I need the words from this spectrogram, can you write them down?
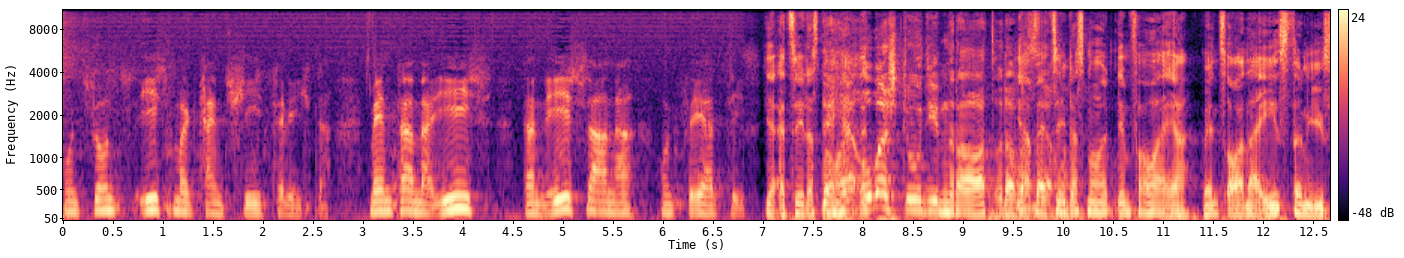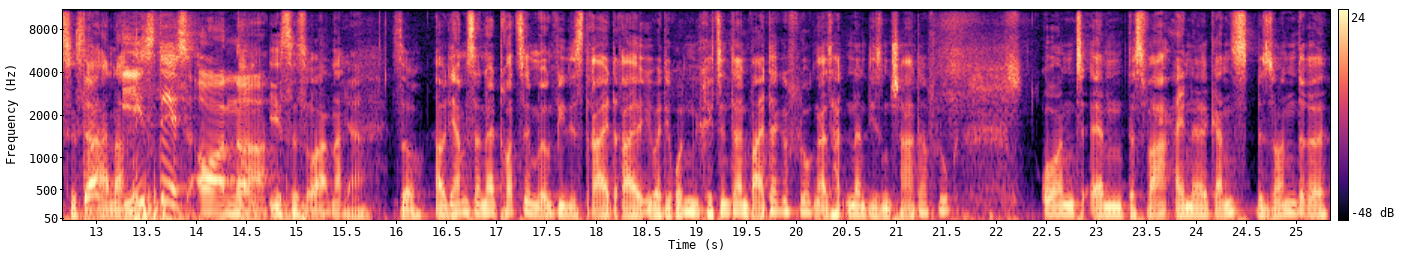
und sonst ist man kein Schiedsrichter. Wenn da einer ist, dann ist einer und fertig. Ja, erzähl das mal Der heute. Herr Oberstudienrat oder ja, was? aber erzähl das mal heute dem VAR. Wenn es einer ist, dann ist es einer. Das ist es einer. ist es einer. Ja. So, aber die haben es dann halt trotzdem irgendwie das 3-3 über die Runden gekriegt, sind dann weitergeflogen, also hatten dann diesen Charterflug. Und ähm, das war eine ganz besondere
